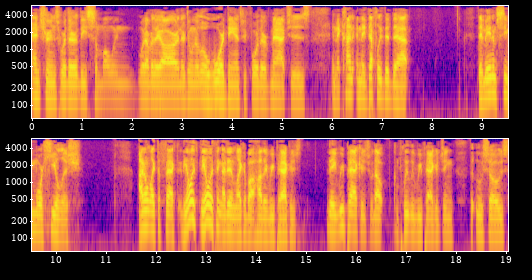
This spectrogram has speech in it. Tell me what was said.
entrance where they're these Samoan whatever they are, and they're doing a little war dance before their matches, and they kind of and they definitely did that. They made him seem more heelish. I don't like the fact the only the only thing I didn't like about how they repackaged they repackaged without completely repackaging the Usos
